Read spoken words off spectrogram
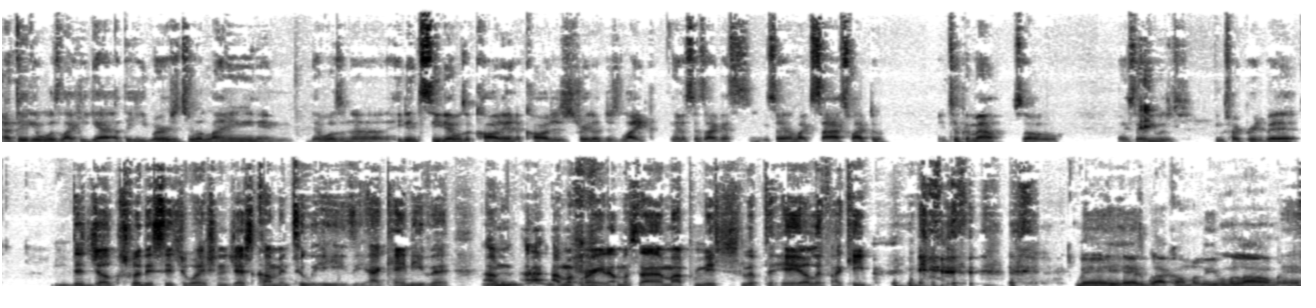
I think it was like he got. I think he merged into a lane, and there wasn't a. He didn't see there was a car there, and the car just straight up, just like in a sense, I guess you can say, like sideswiped him and took him out. So they said he was he was hurt pretty bad the jokes for this situation just coming too easy. I can't even. I'm. Mm-hmm. I, am afraid I'm gonna sign my permission slip to hell if I keep. man, he has glaucoma. Leave him alone, man.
